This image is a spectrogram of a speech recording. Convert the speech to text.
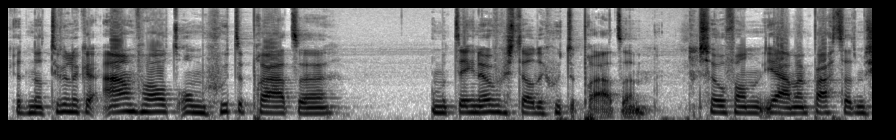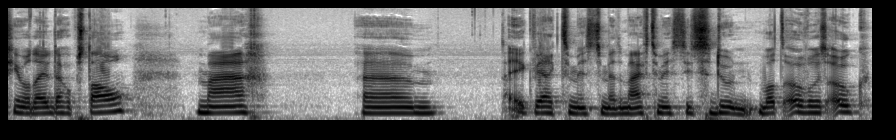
het natuurlijke aanvalt om goed te praten. Om het tegenovergestelde goed te praten. Zo van, ja, mijn paard staat misschien wel de hele dag op stal. Maar um, ik werk tenminste met hem. Hij heeft tenminste iets te doen. Wat overigens ook...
